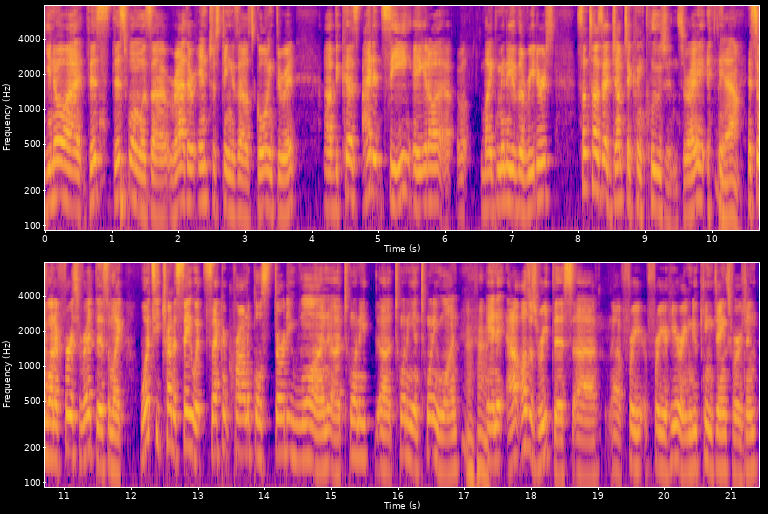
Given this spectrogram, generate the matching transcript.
you know, uh, this this one was uh, rather interesting as I was going through it uh, because I didn't see. You know, like many of the readers, sometimes I jump to conclusions, right? Yeah. and so when I first read this, I'm like, what's he trying to say with Second Chronicles 31, uh, 20, uh, 20 and 21? Mm-hmm. And it, I'll, I'll just read this uh, uh, for your, for your hearing, New King James Version.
